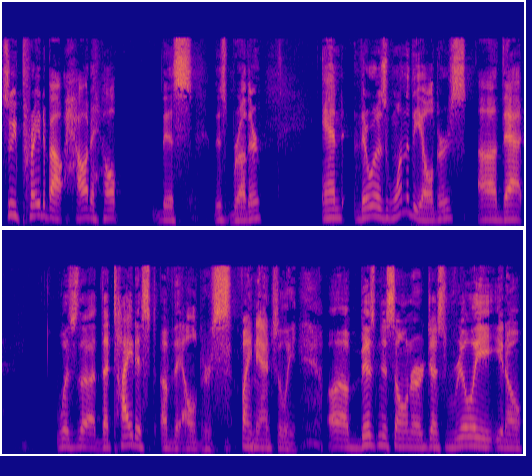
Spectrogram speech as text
So we prayed about how to help this this brother. And there was one of the elders uh, that was the, the tightest of the elders financially. A business owner, just really, you know,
